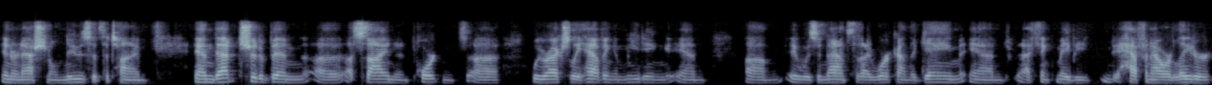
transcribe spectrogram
international news at the time. And that should have been a, a sign important. Uh, we were actually having a meeting and um, it was announced that I'd work on the game. And I think maybe half an hour later,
